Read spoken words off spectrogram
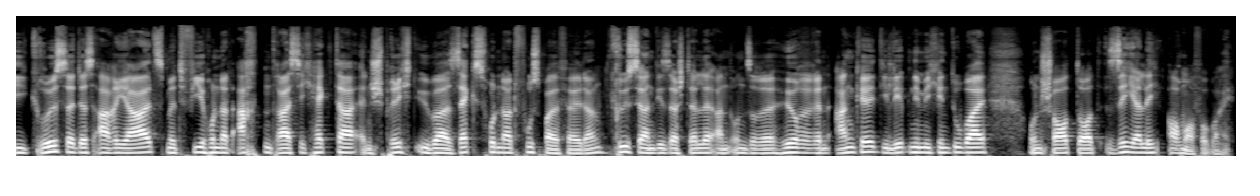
Die Größe des Areals mit 438 Hektar entspricht über 600 Fußballfeldern. Grüße an dieser Stelle an unsere Hörerin Anke, die lebt nämlich in Dubai und schaut dort sicherlich auch mal vorbei.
